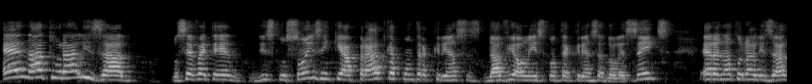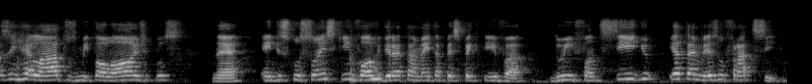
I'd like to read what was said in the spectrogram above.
é naturalizado. Você vai ter discussões em que a prática contra crianças, da violência contra crianças e adolescentes, era naturalizada em relatos mitológicos, né, em discussões que envolvem diretamente a perspectiva do infanticídio e até mesmo o fraticídio.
